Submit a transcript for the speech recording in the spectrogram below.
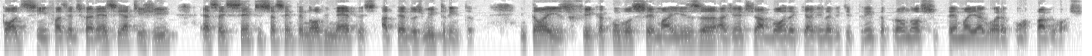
pode sim fazer a diferença e atingir essas 169 metas até 2030. Então é isso, fica com você, Maísa. A gente já aborda aqui a Agenda 2030 para o nosso tema aí agora com a Flávio Rocha.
